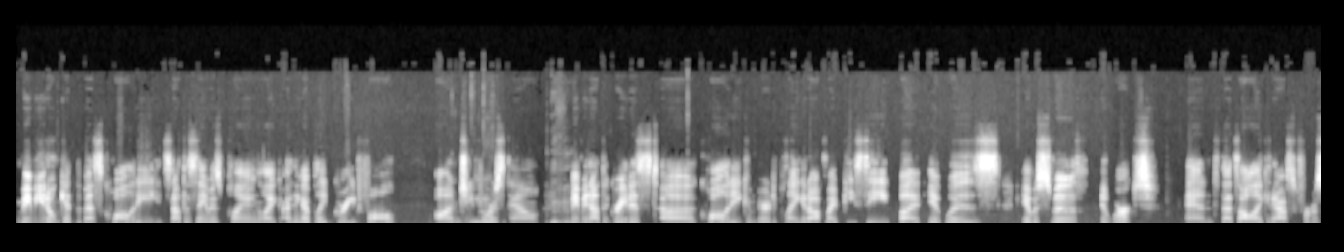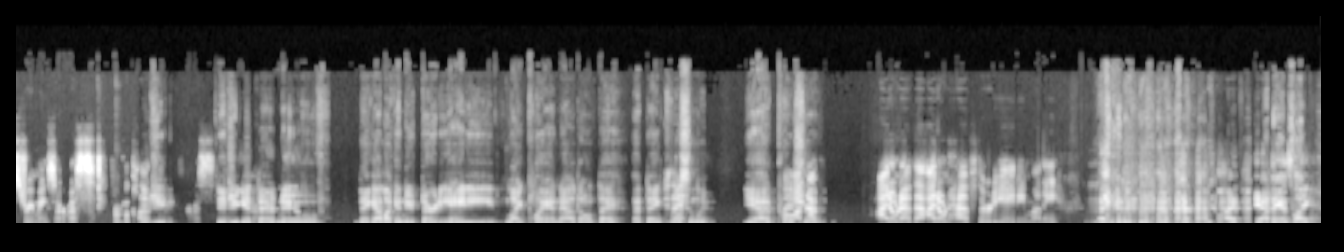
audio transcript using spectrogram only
maybe you don't get the best quality. It's not the same as playing like I think I played Greedfall on GeForce Now. Mhm. Maybe not the greatest uh, quality compared to playing it off my PC, but it was it was smooth. It worked, and that's all I can ask from a streaming service, from a cloud Did you- gaming service. Did you get their new? They got like a new 3080 like plan now, don't they? I think Do they? recently. Yeah, I'm pretty Oh, I'm sure. not- I don't have that. I don't have 3080 money. Yeah, I think it's like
